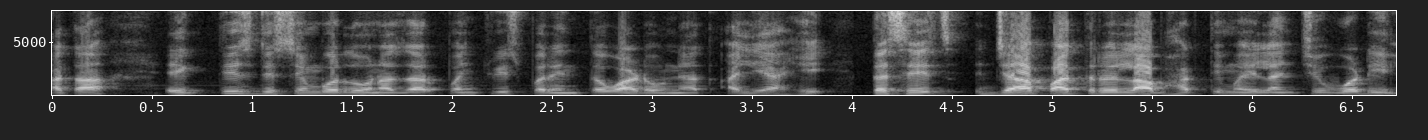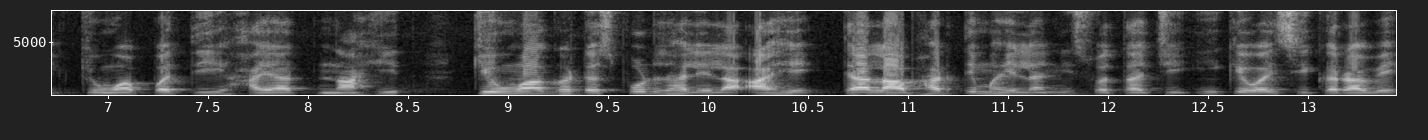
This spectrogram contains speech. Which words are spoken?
आता एकतीस डिसेंबर दोन हजार पंचवीसपर्यंत वाढवण्यात आली आहे. तसेच ज्या पात्र लाभार्थी महिलांचे वडील किंवा पती हयात नाहीत किंवा घटस्फोट झालेला आहे त्या लाभार्थी महिलांनी स्वतःची ई केवायसी करावे.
